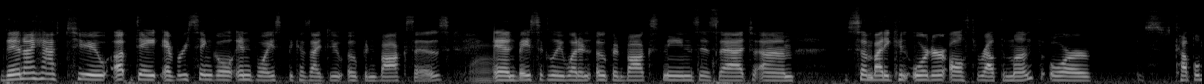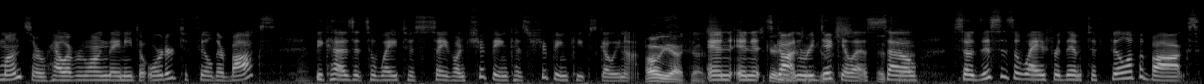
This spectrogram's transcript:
Then I have to update every single invoice because I do open boxes. Wow. And basically, what an open box means is that um, somebody can order all throughout the month or a couple months or however long they need to order to fill their box because it's a way to save on shipping because shipping keeps going up. Oh yeah, it does. And and it's, it's gotten ridiculous. ridiculous. So bad. So this is a way for them to fill up a box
